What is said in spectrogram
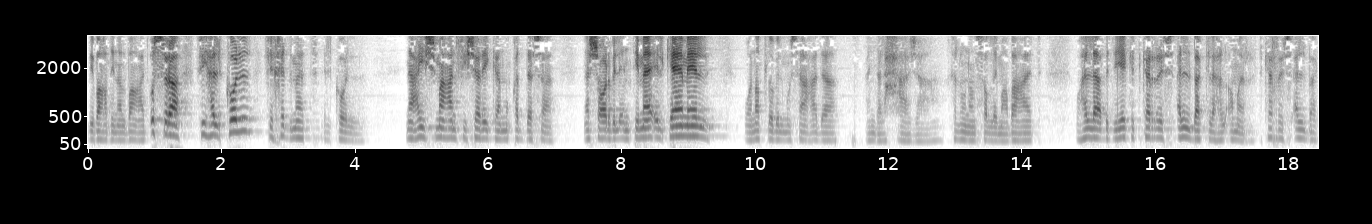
ببعضنا البعض. أسرة فيها الكل في خدمة الكل. نعيش معا في شركة مقدسة. نشعر بالانتماء الكامل ونطلب المساعدة عند الحاجة. خلونا نصلي مع بعض. وهلأ بدي إياك تكرس قلبك لهالأمر. تكرس قلبك.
